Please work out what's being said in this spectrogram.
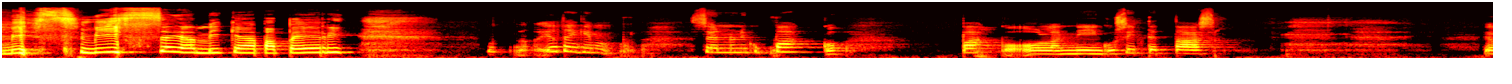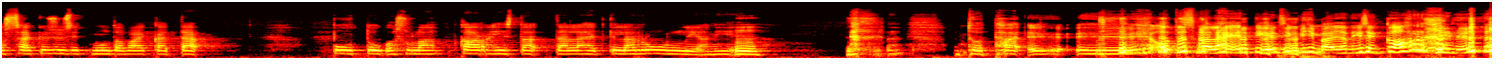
miss, missä ja mikä paperi? No, jotenkin sen on niin kuin pakko, pakko olla niin kuin sitten taas, jos sä kysyisit multa vaikka, että puuttuuko sulla karhista tällä hetkellä rullia, niin mm. Tota, otas mä lähettiin ensin, mihin mä jätin sen karhin. Että,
